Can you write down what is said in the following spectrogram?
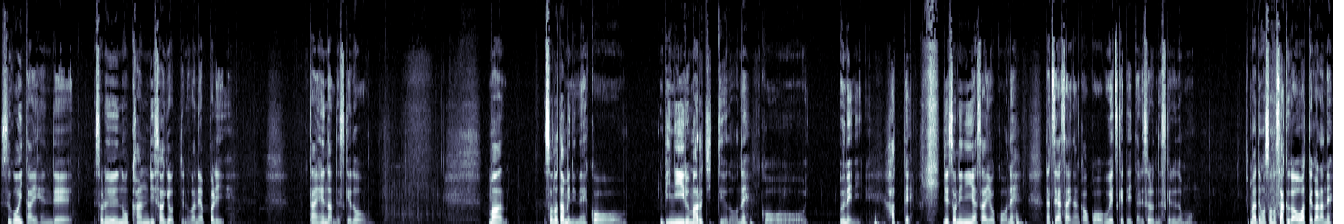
すごい大変でそれの管理作業っていうのがねやっぱり大変なんですけどまあそのためにねこうビニールマルチっていうのをねこう畝に張ってでそれに野菜をこうね夏野菜なんかをこう植え付けていったりするんですけれども。まあでもその策が終わってからね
